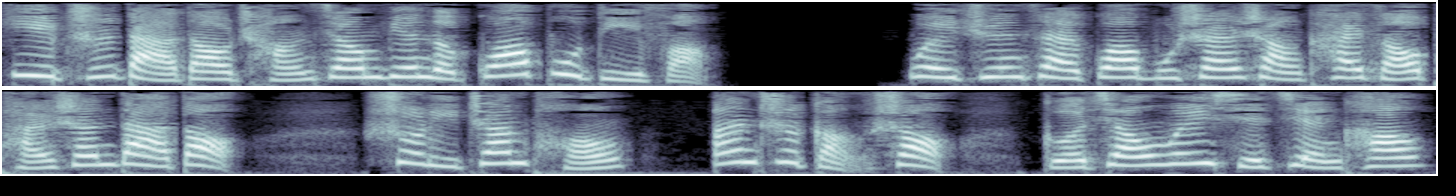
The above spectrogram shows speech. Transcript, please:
一直打到长江边的瓜埠地方。魏军在瓜埠山上开凿盘山大道，设立毡棚，安置岗哨，隔江威胁健康，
